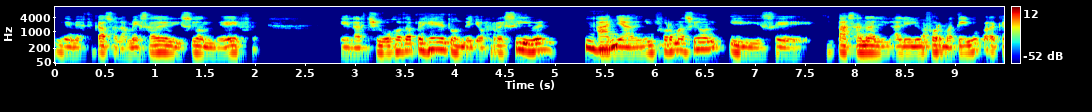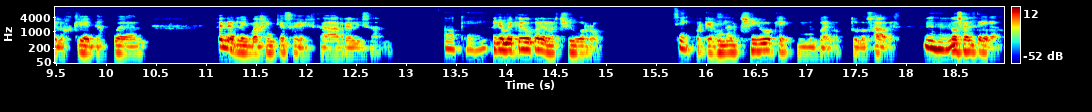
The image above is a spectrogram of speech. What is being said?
en este caso la mesa de edición de F, el archivo JPG donde ellos reciben, añaden información y se pasan al, al hilo informativo para que los clientes puedan tener la imagen que se está realizando. Yo me quedo con el archivo RAW, Sí. porque es un archivo que, bueno, tú lo sabes, no Ujú. se altera,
